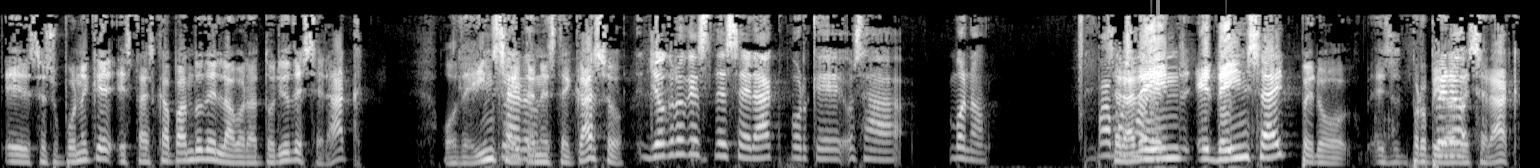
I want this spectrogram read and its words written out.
eh, se supone que está escapando del laboratorio de Serac. O de Insight en este caso. Yo creo que es de Serac porque, o sea, bueno, Será de, de, Insight, pero es propiedad de Serac.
